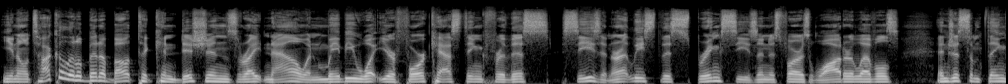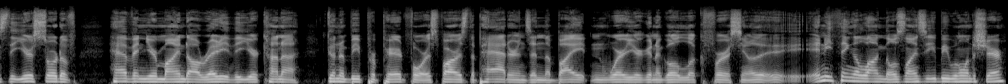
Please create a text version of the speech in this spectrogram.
you know, talk a little bit about the conditions right now and maybe what you're forecasting for this season, or at least this spring season, as far as water levels and just some things that you're sort of have in your mind already that you're kind of going to be prepared for as far as the patterns and the bite and where you're going to go look first. You know, anything along those lines that you'd be willing to share?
